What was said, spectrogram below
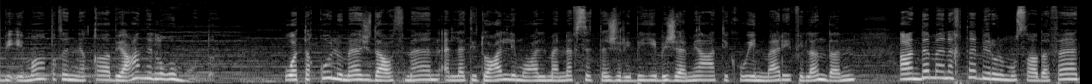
بإماطة النقاب عن الغموض. وتقول ماجدة عثمان التي تعلم علم النفس التجريبي بجامعة كوين ماري في لندن: عندما نختبر المصادفات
